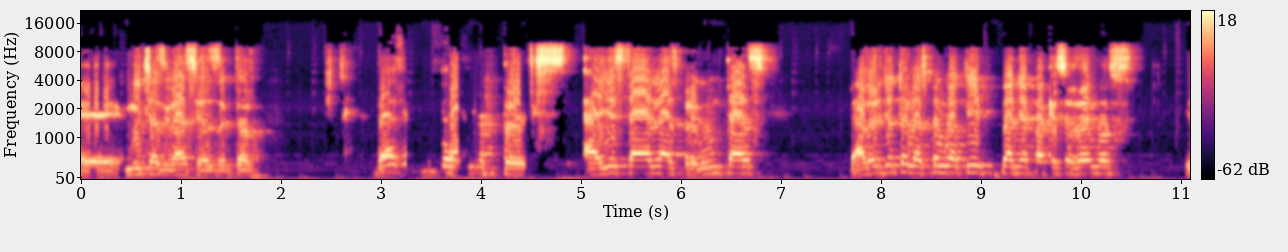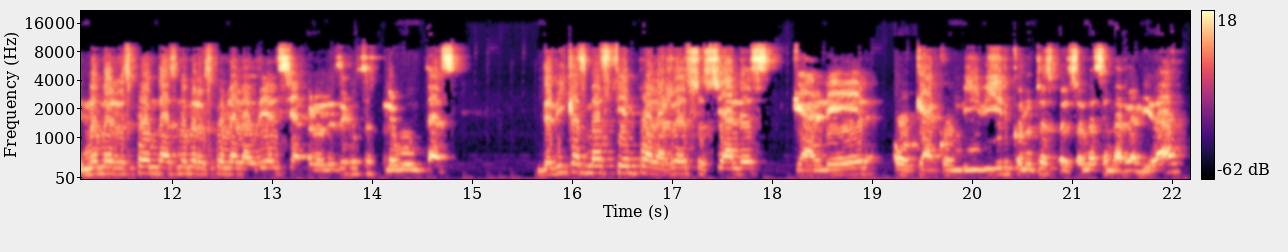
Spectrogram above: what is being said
Eh, muchas gracias, doctor. Gracias. Pues ahí están las preguntas. A ver, yo te las pongo a ti, Vania, para que cerremos no me respondas, no me responda la audiencia, pero les dejo estas preguntas. ¿Dedicas más tiempo a las redes sociales que a leer o que a convivir con otras personas en la realidad?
